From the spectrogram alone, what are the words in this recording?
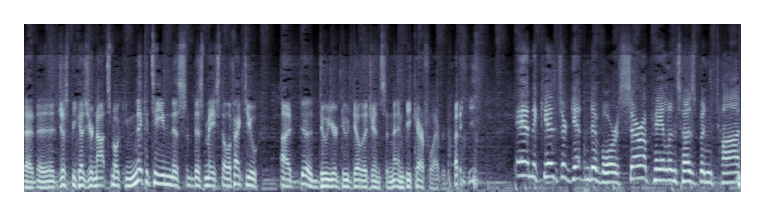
that uh, just because you're not smoking nicotine, this this may still affect you. Uh, d- do your due diligence and, and be careful, everybody. And the kids are getting divorced. Sarah Palin's husband, Todd,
